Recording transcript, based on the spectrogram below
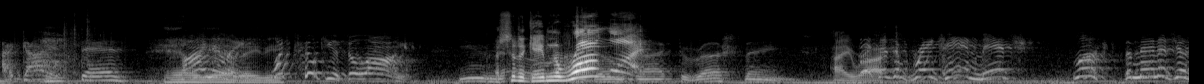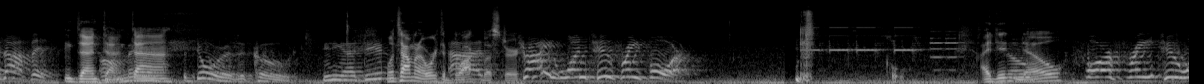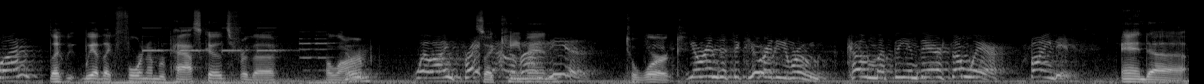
I got it, Stan. Hell Finally. yeah, baby. What took you so long? You I should have gave him the wrong one. Like to rush things. I This rock. is a break-in, Mitch. Look, the manager's office. Dun Oh, dun man, dun. the door has a code. Any idea? One time when I worked at Uh, Blockbuster, try one, two, three, four. Cool. I didn't No. know. Four, three, two, one. Like we, we had like four number passcodes for the alarm Well, I'm fresh So I out came of in- ideas. to work, You're in the security room. Code must be in there somewhere. Find it. and uh,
